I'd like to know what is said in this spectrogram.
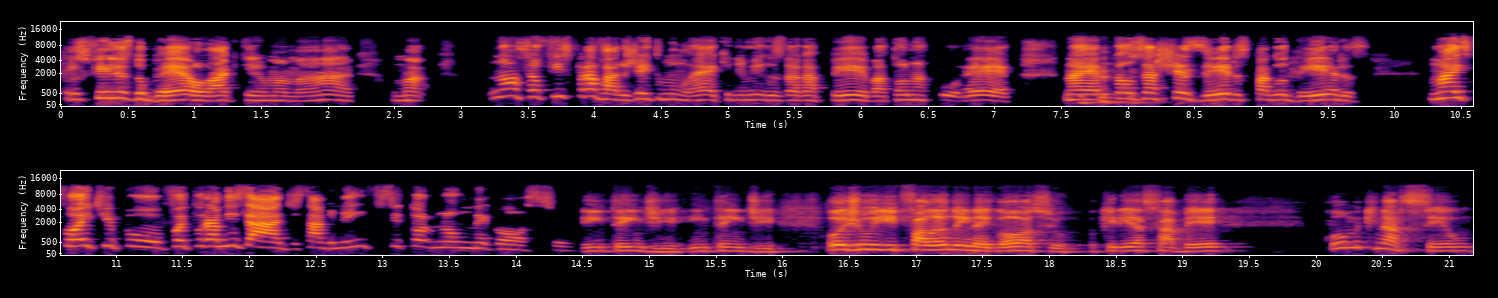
para os filhos do Bel lá, que tem uma mar, uma. Nossa, eu fiz para vários, jeito moleque, inimigos do HP, batom na cueca. Na época, os achezeiros, pagodeiros. Mas foi tipo, foi por amizade, sabe? Nem se tornou um negócio. Entendi, entendi. Ô, Ju, e falando em negócio, eu queria saber como que nasceu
